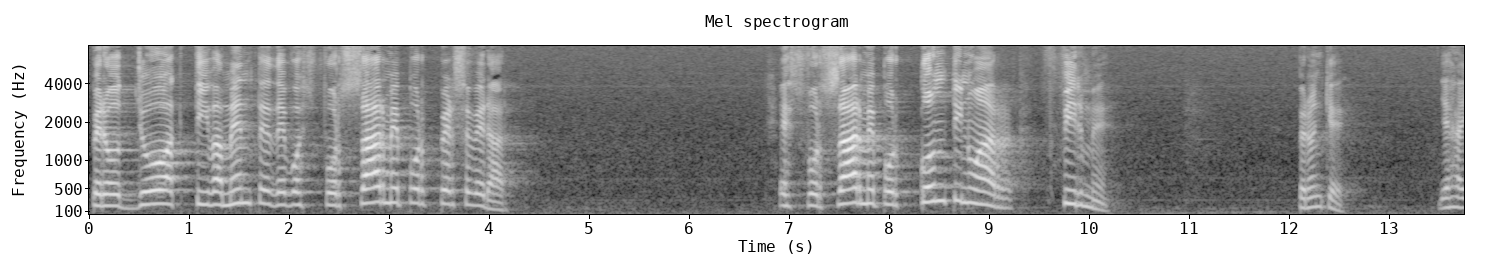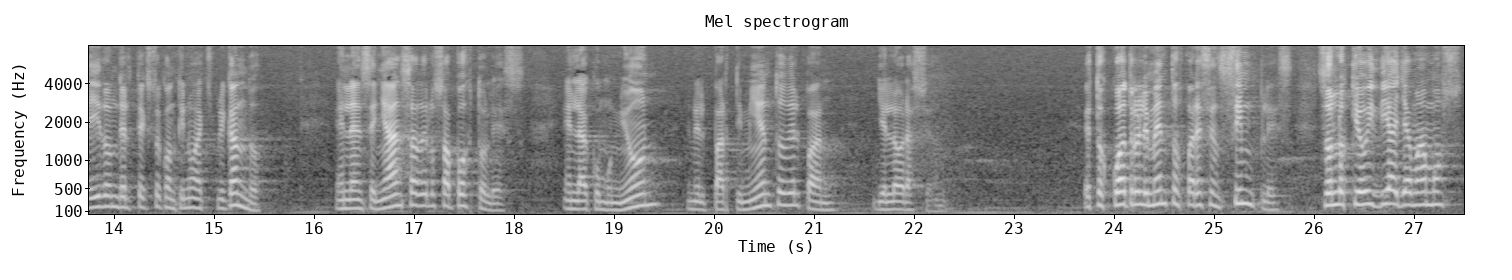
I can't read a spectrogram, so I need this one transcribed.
pero yo activamente debo esforzarme por perseverar, esforzarme por continuar firme. ¿Pero en qué? Y es ahí donde el texto continúa explicando. En la enseñanza de los apóstoles, en la comunión, en el partimiento del pan y en la oración. Estos cuatro elementos parecen simples, son los que hoy día llamamos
